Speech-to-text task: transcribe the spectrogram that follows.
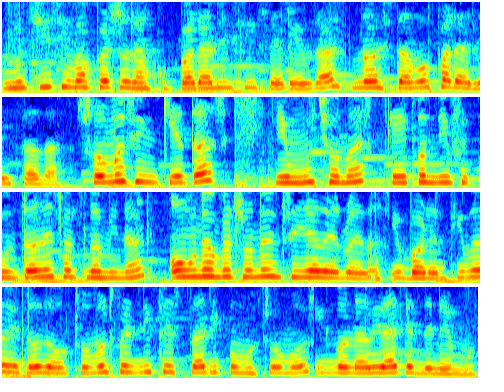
Muchísimas personas con parálisis cerebral no estamos paralizadas. Somos inquietas y mucho más que con dificultades al caminar o una persona en silla de ruedas. Y por encima de todo, somos felices tal y como somos y con la vida que tenemos.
